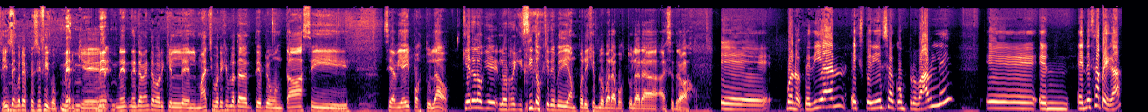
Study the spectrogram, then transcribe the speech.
Sí, súper específico. me- Porque, me- ne- netamente porque el, el match, por ejemplo, te, te preguntaba si, si habíais postulado. ¿Qué eran lo que, los requisitos que te pedían, por ejemplo, para postular a, a ese trabajo? eh, bueno, pedían experiencia comprobable eh, en, en esa pega,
